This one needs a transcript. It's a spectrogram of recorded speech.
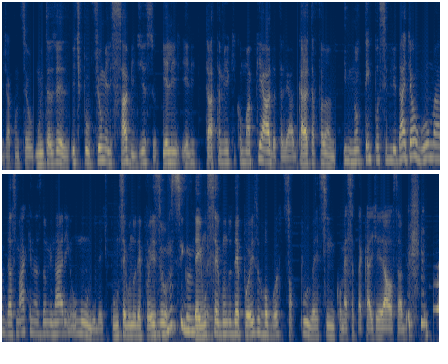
Já aconteceu muitas vezes. E, tipo, o filme, ele sabe disso e ele, ele trata meio que como uma piada, tá ligado? O cara tá falando, e não tem possibilidade alguma das máquinas dominarem o mundo. Daí, tipo, um segundo depois, o... Um segundo. Daí um depois. segundo depois o robô só pula assim, começa a atacar geral, sabe?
